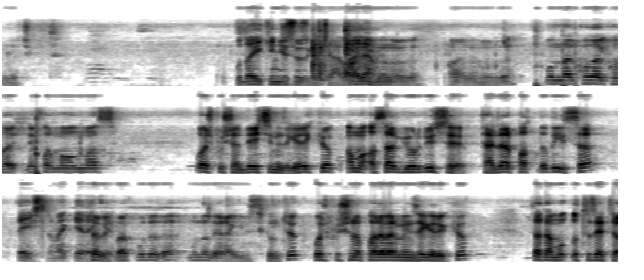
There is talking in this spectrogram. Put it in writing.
bu da çıktı. Bu da ikinci süzgeç abi? Aynen öyle. Aynen öyle. Bunlar kolay kolay deforme olmaz. Boş boşuna değiştirmenize gerek yok ama hasar gördüyse, teller patladıysa Değiştirmek gerekiyor. tabii bak burada da bunda da herhangi bir sıkıntı yok. Boş boşuna para vermenize gerek yok. Zaten mutlatıs etir.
